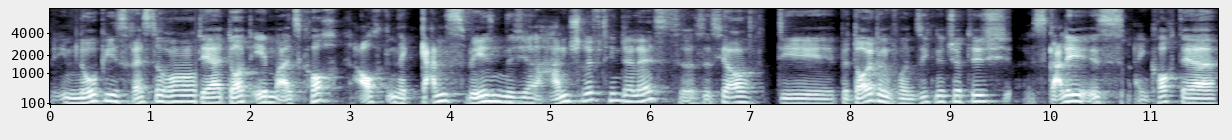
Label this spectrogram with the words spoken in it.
im Nopis Restaurant, der dort eben als Koch auch eine ganz wesentliche Handschrift hinterlässt. Das ist ja auch die Bedeutung von Signature Dish. Scully ist ein Koch, der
